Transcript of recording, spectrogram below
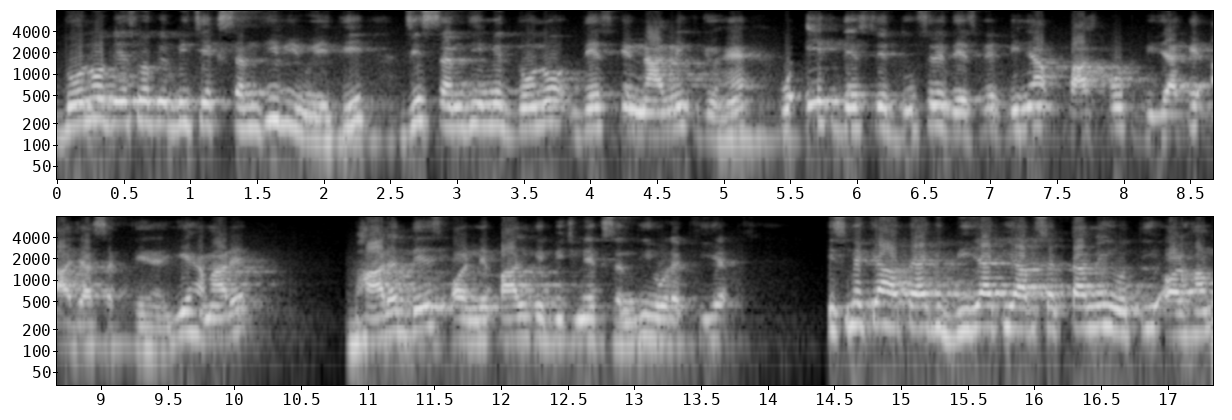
दोनों देशों के बीच एक संधि भी हुई थी, जिस संधि में दोनों देश के नागरिक जो हैं, वो एक देश से दूसरे देश में बिना पासपोर्ट, वीज़ा के आ जा सकते हैं। ये हमारे भारत देश और नेपाल के बीच में एक संधि हो रखी है। इसमें क्या होता है कि वीज़ा की आवश्यकता नहीं होती और हम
